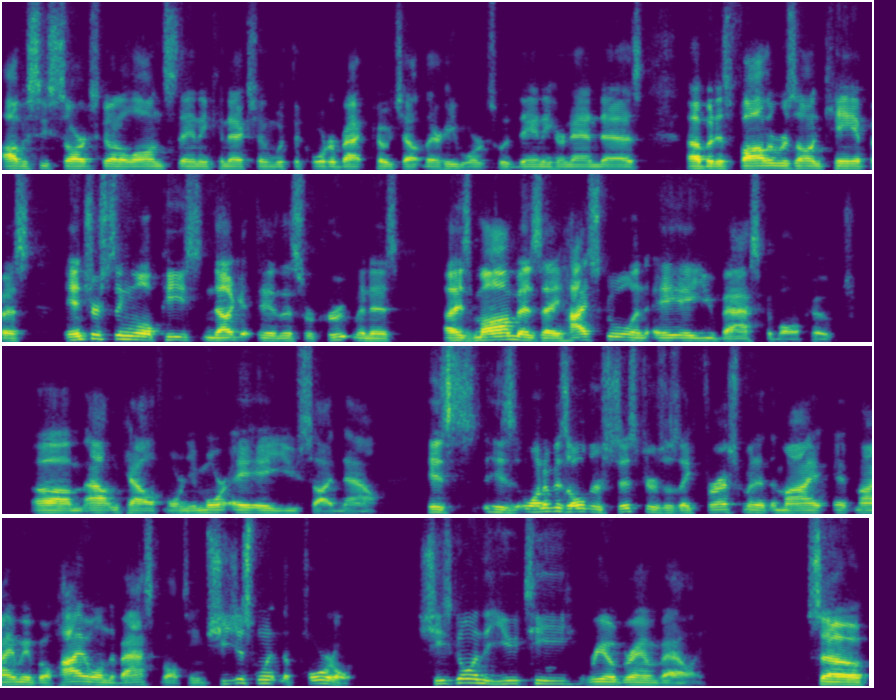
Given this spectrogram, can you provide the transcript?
Obviously, Sark's got a long-standing connection with the quarterback coach out there. He works with Danny Hernandez, uh, but his father was on campus. Interesting little piece nugget to this recruitment is uh, his mom is a high school and AAU basketball coach um, out in California, more AAU side now. His his one of his older sisters was a freshman at the Mi- at Miami of Ohio on the basketball team. She just went the portal She's going to UT Rio Grande Valley. So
